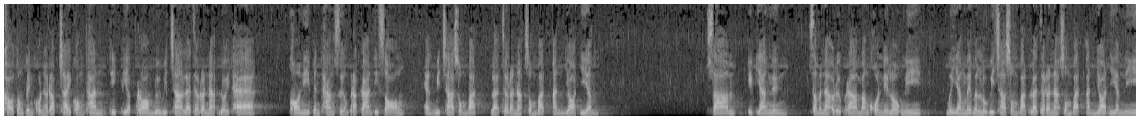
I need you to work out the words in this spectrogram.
เขาต้องเป็นคนรับใช้ของท่านที่เพียบพร้อมด้วยวิชาและจรณะโดยแท้ ข้อนี้เป็นทางเสื่อมประการที่สองแห่งวิชาสมบัติและจรณะสมบัติอันยอดเยี่ยม 3. อีกอย่างหนึ่ง สมณะหรือพราหมณ์บางคนในโลกนี้ เมื่อยังไม่บรรลุวิชาสมบัติและจรณะสมบัติอันยอดเยี่ยมนี้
